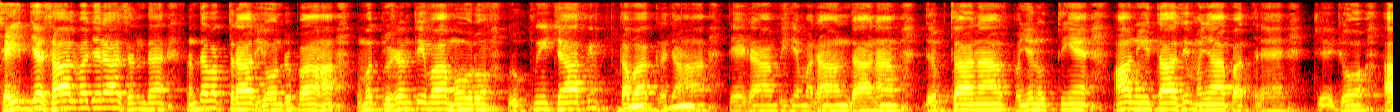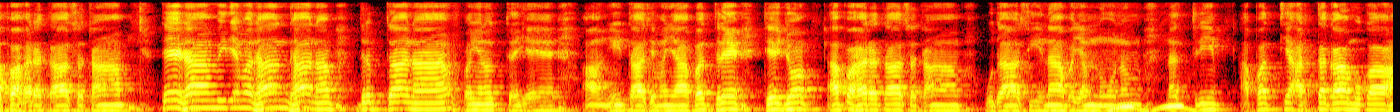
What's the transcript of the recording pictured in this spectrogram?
चैद्यसाल्वजरासन्द नन्दवक्त्रार्यो नृपाः ममद्विषन्ति वामोरो रुक्मी चापि तवाग्रजः तेषां वीर्यमधान्धानां दृप्तानां स्मयनुत्ये आनीतासि मया भद्रे। तेजो अपहरता सतां तेषां विजयमधान्धानां दृप्तानां से आनीतासि मया भद्रे, तेजो अपहरता सताम् उदासीना वयं नूनं नत्री अपत्य अर्थकामुकाः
